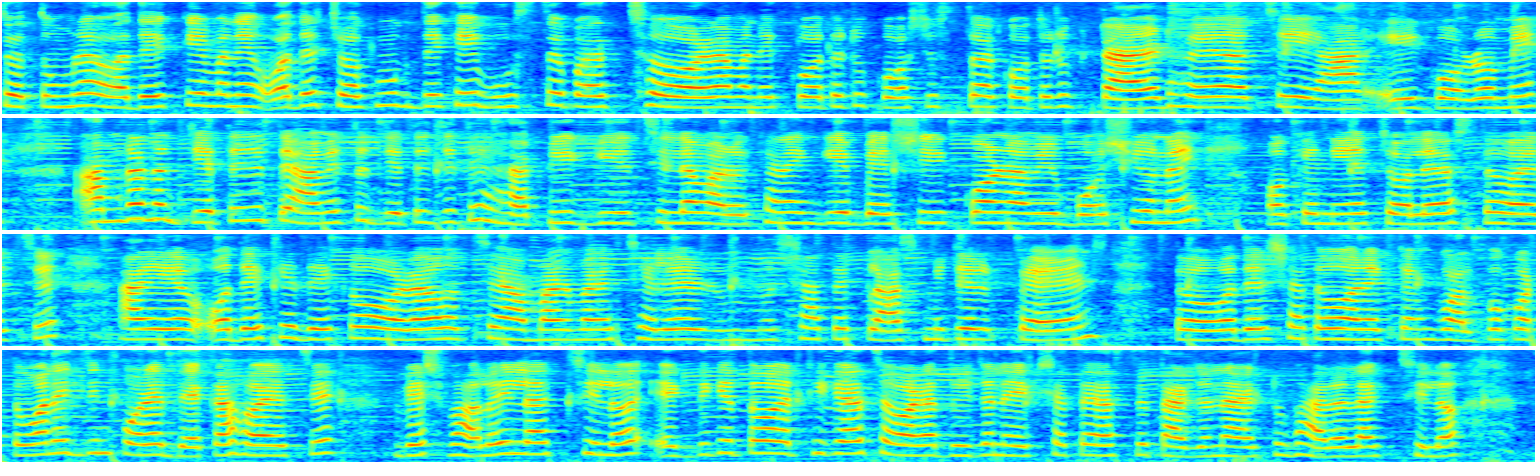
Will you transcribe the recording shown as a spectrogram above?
তো তোমরা ওদেরকে মানে ওদের চোখ মুখ দেখেই বুঝতে পারছ ওরা মানে কতটুকু অসুস্থ আর কতটুকু টায়ার্ড হয়ে আছে। আর এই গরমে আমরা না যেতে যেতে, আমি তো যেতে যেতে হ্যাপি গিয়েছিলাম। আর ওখানে গিয়ে বেশিক্ষণ আমি বসিও নাই। ওকে নিয়ে চলে আসতে হয়েছে। আর ওদেরকে দেখে ওরা হচ্ছে আমার মানে ছেলের সাথে ক্লাসমেটের প্যারেন্টস তো ওদের সাথেও অনেক টাইম গল্প করতে অনেক দিন পরে দেখা হয়েছে। বেশ ভালোই লাগছিল। একদিকে তো ঠিক আছে, ওরা দুইজন একসাথে আসছে, তার জন্য একটু ভালো লাগছিল।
